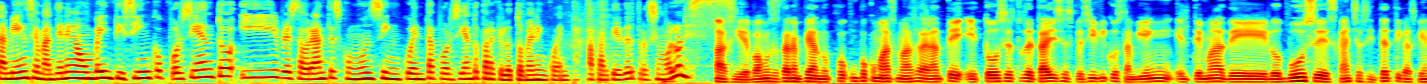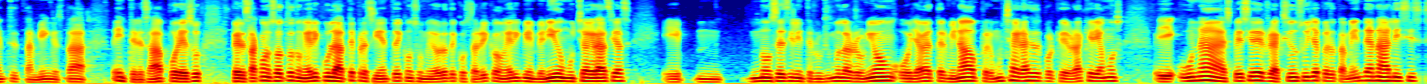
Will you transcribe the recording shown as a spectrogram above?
también se mantienen a un 25% y restaurantes con un 50% para que lo tomen en cuenta a partir del próximo lunes. Así es, vamos a estar ampliando un poco más más adelante eh, todos estos detalles específicos, también el tema de los buses, canchas sintéticas, que gente también está interesada por eso, pero está con nosotros don Eric Ulate, presidente de Consumidores de Costa Rica. Don Eric, bienvenido, muchas gracias. Eh, mm, no sé si le interrumpimos la reunión o ya había terminado, pero muchas gracias porque de verdad queríamos eh, una especie de reacción suya, pero también de análisis.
